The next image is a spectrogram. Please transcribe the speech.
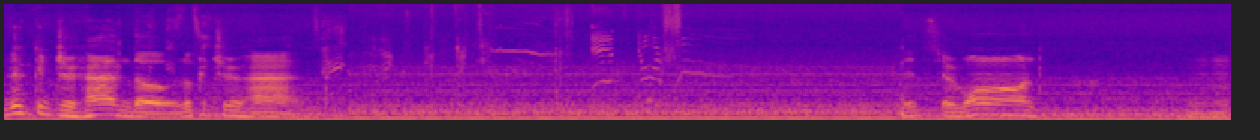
look at your hand though. Look at your hand. It's your wand. Mm -hmm.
